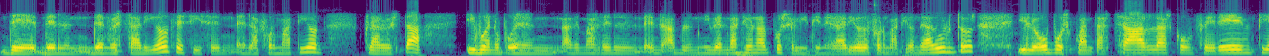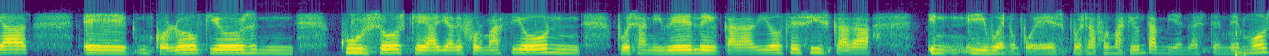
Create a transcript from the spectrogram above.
de, de, nuestra diócesis en, en la formación, claro está y bueno pues además del a nivel nacional pues el itinerario de formación de adultos y luego pues cuántas charlas conferencias eh, coloquios mm, cursos que haya de formación pues a nivel de cada diócesis cada y, bueno pues pues la formación también la extendemos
